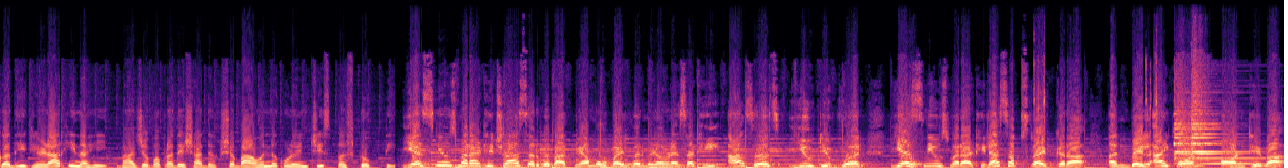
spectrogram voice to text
कधी घेणारही नाही. भाजप प्रदेशाध्यक्ष बावन्न कुळेंची स्पष्टोक्ती. येस न्यूज मराठीच्या सर्व बातम्या मोबाईलवर मिळवण्यासाठी आजच यूट्यूबवर येस न्यूज मराठीला सबस्क्राईब करा. अनबेल आयकॉन ऑन ठेवा.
